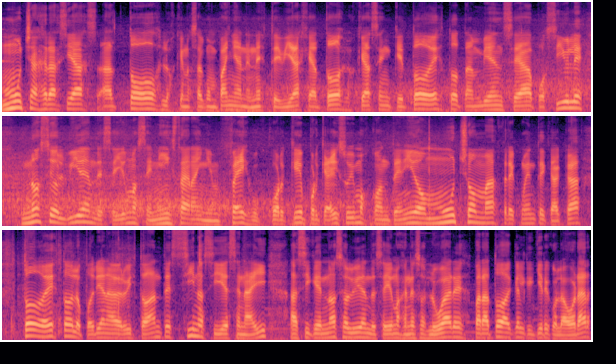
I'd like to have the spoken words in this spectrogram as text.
Muchas gracias a todos los que nos acompañan en este viaje, a todos los que hacen que todo esto también sea posible. No se olviden de seguirnos en Instagram y en Facebook. ¿Por qué? Porque ahí subimos contenido mucho más frecuente que acá. Todo esto lo podrían haber visto antes si nos siguiesen ahí. Así que no se olviden de seguirnos en esos lugares. Para todo aquel que quiere colaborar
